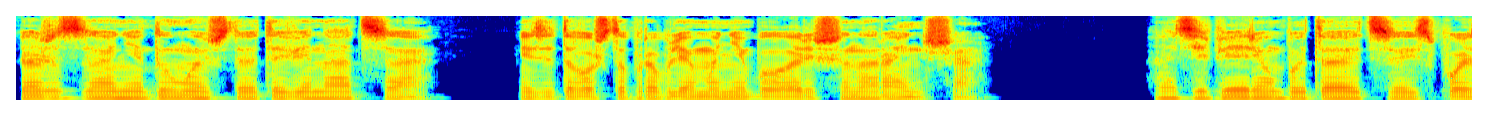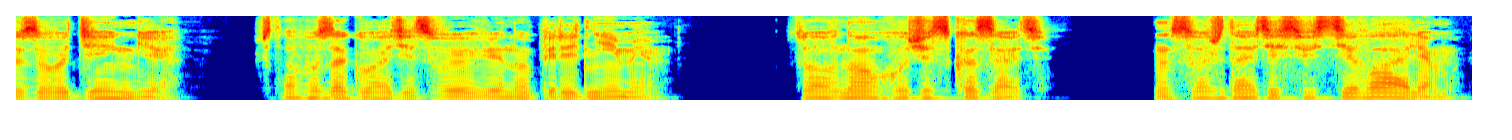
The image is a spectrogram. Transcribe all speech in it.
Кажется, они думают, что это вина отца, из-за того, что проблема не была решена раньше. А теперь он пытается использовать деньги, чтобы загладить свою вину перед ними. Словно он хочет сказать, наслаждайтесь фестивалем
